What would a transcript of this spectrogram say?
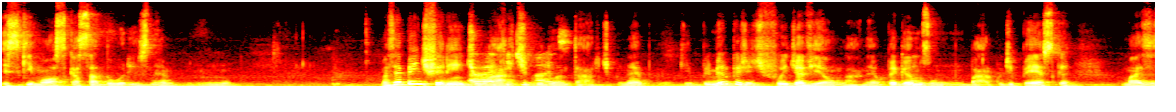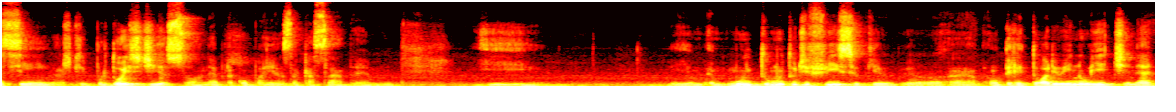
esquimós caçadores, né. Uhum. Mas é bem diferente ah, o Ártico do Antártico, né? Porque, primeiro que a gente foi de avião lá, né? Pegamos um barco de pesca, mas assim, acho que por dois dias só, né? Para acompanhar essa caçada. E, e, é muito, muito difícil, que é, um território inuit, né?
